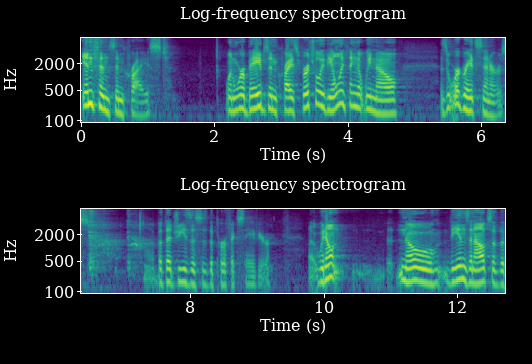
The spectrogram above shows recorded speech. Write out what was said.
infants in Christ, when we're babes in Christ, virtually the only thing that we know is that we're great sinners, uh, but that Jesus is the perfect Savior. Uh, we don't know the ins and outs of the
